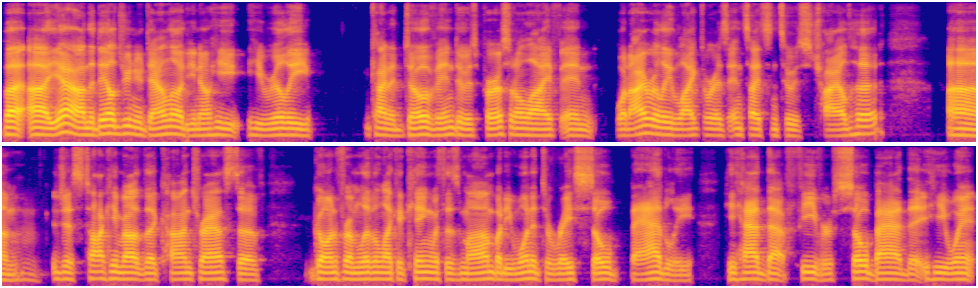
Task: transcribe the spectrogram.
But uh, yeah, on the Dale Jr. download, you know, he he really kind of dove into his personal life, and what I really liked were his insights into his childhood. Um, mm-hmm. just talking about the contrast of going from living like a king with his mom, but he wanted to race so badly. He had that fever so bad that he went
